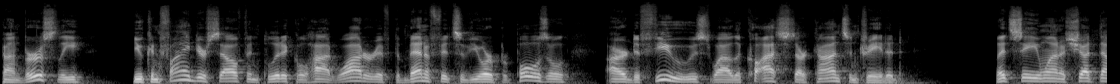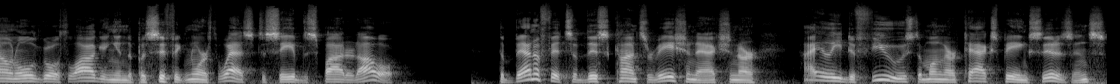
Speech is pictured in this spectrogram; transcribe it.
Conversely, you can find yourself in political hot water if the benefits of your proposal are diffused while the costs are concentrated. Let's say you want to shut down old growth logging in the Pacific Northwest to save the spotted owl. The benefits of this conservation action are highly diffused among our tax-paying citizens,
